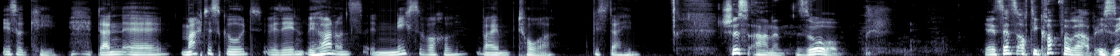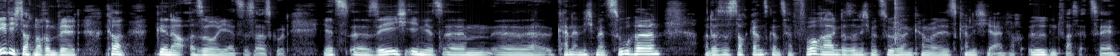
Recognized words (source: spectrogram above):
Ist okay. Dann äh, macht es gut. Wir sehen, wir hören uns nächste Woche beim Tor. Bis dahin. Tschüss, Arne. So. Ja, jetzt setz auch die Kopfhörer ab. Ich sehe dich doch noch im Bild. Komm, genau. So, jetzt ist alles gut. Jetzt äh, sehe ich ihn, jetzt ähm, äh, kann er nicht mehr zuhören. Und das ist doch ganz, ganz hervorragend, dass er nicht mehr zuhören kann, weil jetzt kann ich hier einfach irgendwas erzählen.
